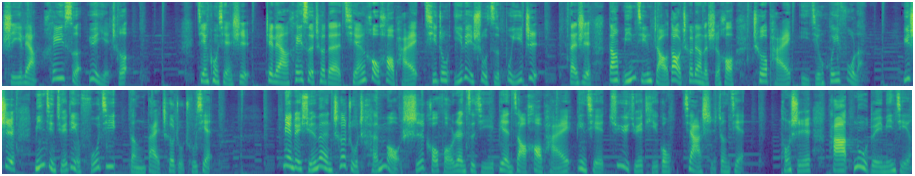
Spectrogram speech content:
是一辆黑色越野车。监控显示，这辆黑色车的前后号牌其中一位数字不一致。但是，当民警找到车辆的时候，车牌已经恢复了。于是，民警决定伏击，等待车主出现。面对询问，车主陈某矢口否认自己变造号牌，并且拒绝提供驾驶证件。同时，他怒怼民警：“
